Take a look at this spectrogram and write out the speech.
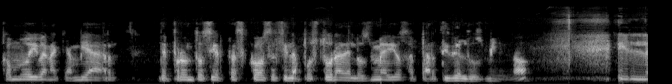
cómo iban a cambiar de pronto ciertas cosas y la postura de los medios a partir del 2000, ¿no? El,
